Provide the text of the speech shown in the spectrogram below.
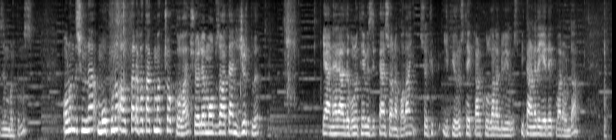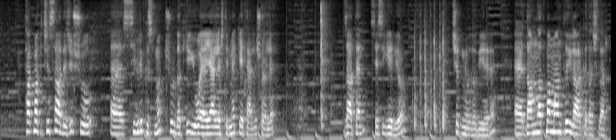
zımbırtımız. Onun dışında mopunu alt tarafa takmak çok kolay. Şöyle mop zaten cırtlı. Yani herhalde bunu temizlikten sonra falan söküp yıkıyoruz. Tekrar kullanabiliyoruz. Bir tane de yedek var orada. Takmak için sadece şu e, sivri kısmı şuradaki yuvaya yerleştirmek yeterli. Şöyle. Zaten sesi geliyor. Çıkmıyor da bir yere. E, damlatma mantığıyla arkadaşlar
